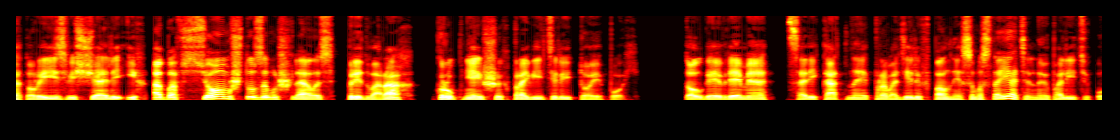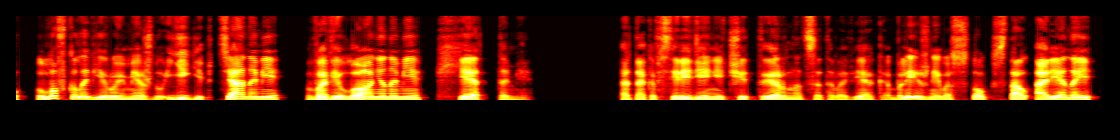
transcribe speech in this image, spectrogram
которые извещали их обо всем, что замышлялось при дворах крупнейших правителей той эпохи. Долгое время цари Катны проводили вполне самостоятельную политику, ловко лавируя между египтянами, вавилонянами, хеттами. Однако в середине XIV века Ближний Восток стал ареной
